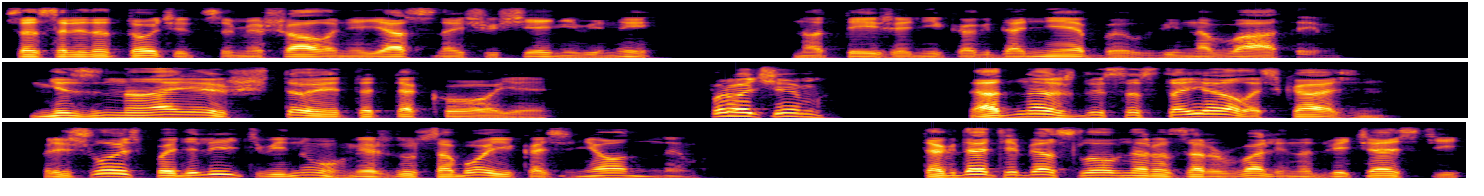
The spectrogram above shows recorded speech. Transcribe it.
Сосредоточиться мешало неясное ощущение вины. Но ты же никогда не был виноватым. Не знаешь, что это такое. Впрочем, однажды состоялась казнь. Пришлось поделить вину между собой и казненным. Тогда тебя словно разорвали на две части,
